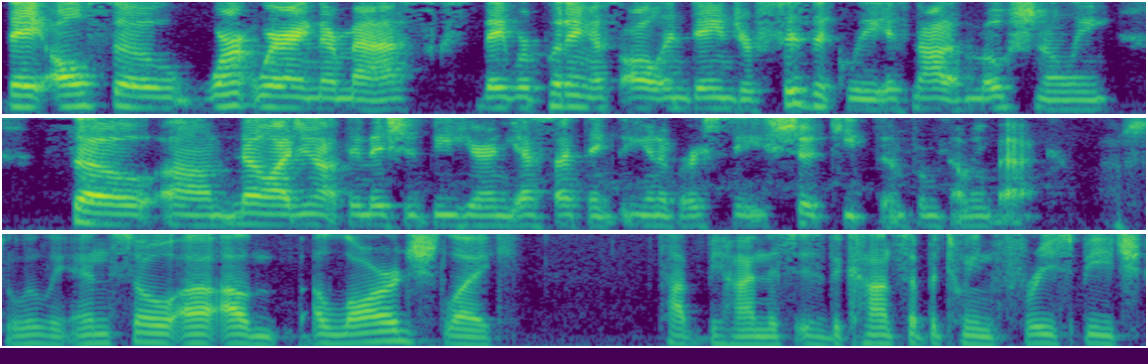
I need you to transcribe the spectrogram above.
they also weren't wearing their masks. They were putting us all in danger physically, if not emotionally. So, um, no, I do not think they should be here. And yes, I think the university should keep them from coming back. Absolutely. And so, uh, um, a large like topic behind this is the concept between free speech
